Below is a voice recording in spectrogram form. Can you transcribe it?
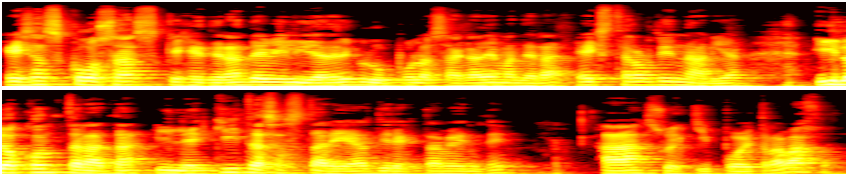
esas cosas que generan debilidad del grupo, las haga de manera extraordinaria y lo contrata y le quita esas tareas directamente a su equipo de trabajo.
